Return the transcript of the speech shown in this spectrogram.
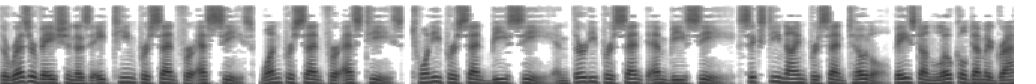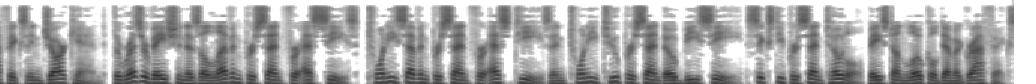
the reservation is 18% for SCs, 1% for STs, 20% BC and 30% MBC 69% total based on local demographics in Jharkhand, the reservation is 11% for SCs, 27% for STs and 22% OBC 60% total based on local demographics.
